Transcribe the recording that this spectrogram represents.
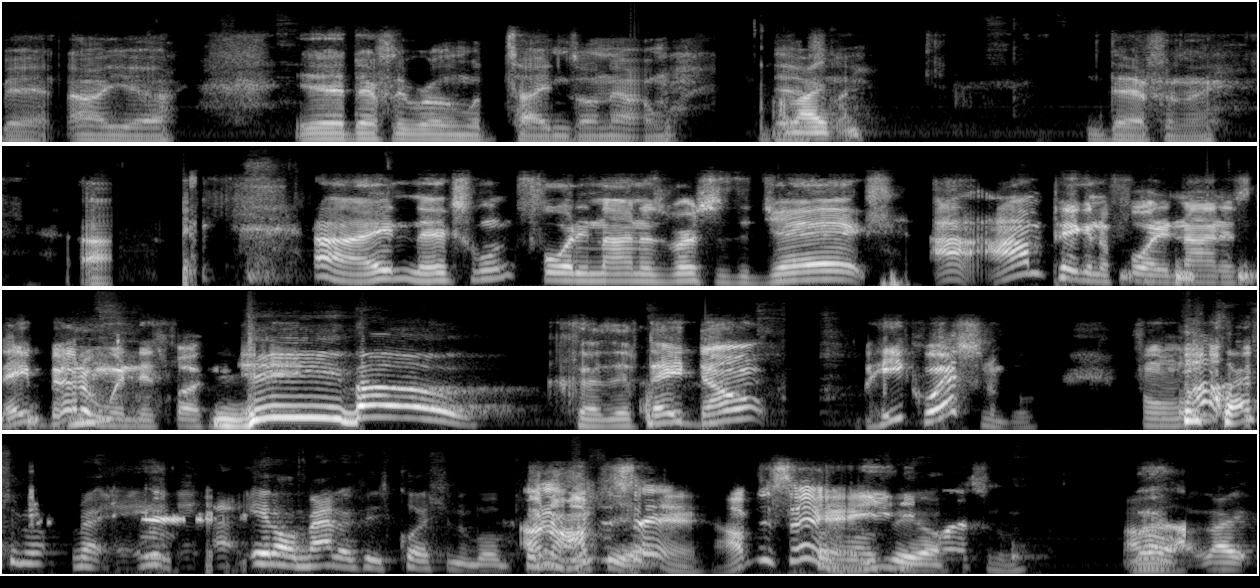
bet. Oh yeah, yeah. Definitely rolling with the Titans on that one. I like Definitely, definitely. All right, next one 49ers versus the Jags. I, I'm picking the 49ers. They better win this fucking game. Deebo. Because if they don't, he questionable. From He what? questionable. Man, it, it don't matter if he's questionable. I know, I'm just saying. I'm just saying. He, questionable. I don't like.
